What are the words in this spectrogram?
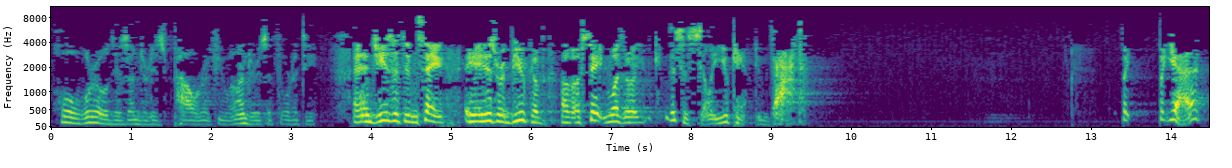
whole world is under his power, if you will, under his authority. And Jesus didn't say his rebuke of, of, of Satan was, uh, this is silly, you can't do that. But, but yet,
